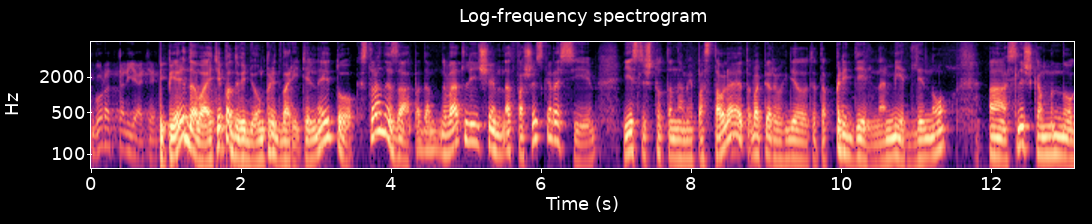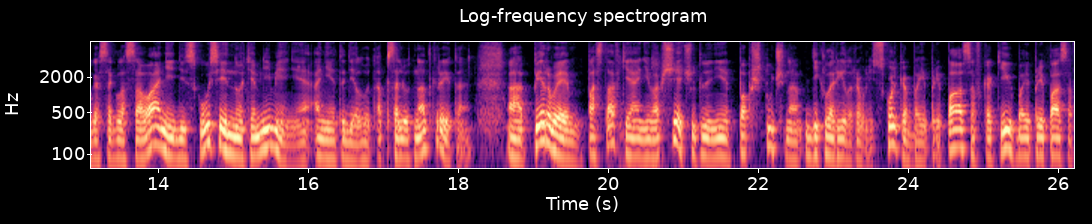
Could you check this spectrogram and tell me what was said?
город Тольятти. Теперь давайте подведем предварительный итог. Страны Запада, в отличие от фашистской России, если что-то нам и поставляют, во-первых, делают это предельно медленно, а, слишком много согласований, дискуссий, но тем не менее они это делают абсолютно открыто. А, первые поставки, они вообще чуть ли не поштучно декларировались. Сколько боеприпасов, каких боеприпасов.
